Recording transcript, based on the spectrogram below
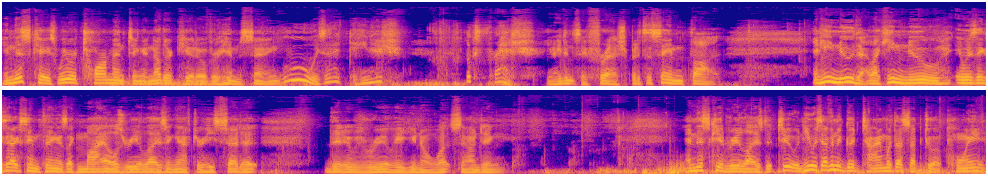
In this case, we were tormenting another kid over him saying, "Ooh, is that a Danish? Looks fresh." You know, he didn't say fresh, but it's the same thought. And he knew that. Like he knew it was the exact same thing as like Miles realizing after he said it that it was really, you know what, sounding. And this kid realized it too. And he was having a good time with us up to a point.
